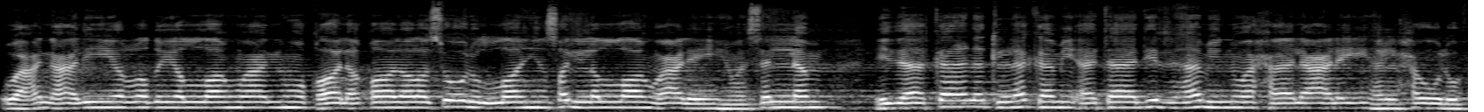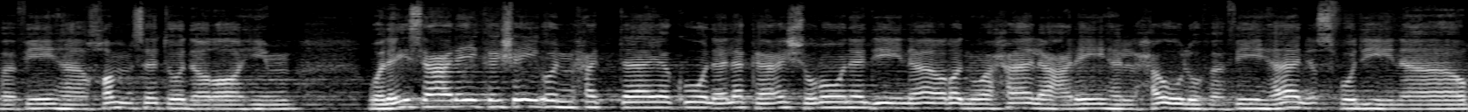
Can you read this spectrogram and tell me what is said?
وعن علي رضي الله عنه قال قال رسول الله صلى الله عليه وسلم إذا كانت لك مئتا درهم وحال عليها الحول ففيها خمسة دراهم. وليس عليك شيء حتى يكون لك عشرون دينارا وحال عليها الحول ففيها نصف دينار.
